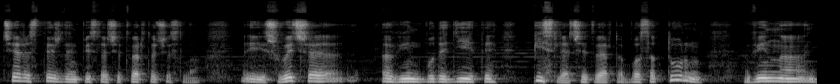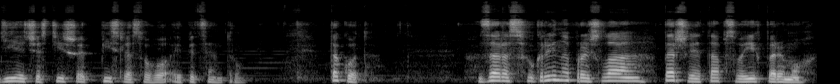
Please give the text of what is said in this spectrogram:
через тиждень після 4 числа. І швидше він буде діяти після 4, бо Сатурн він е, діє частіше після свого епіцентру. Так от, зараз Україна пройшла перший етап своїх перемог.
